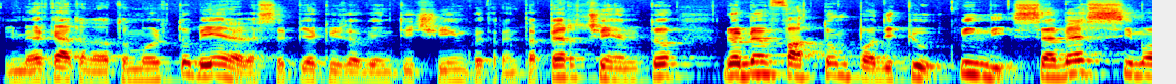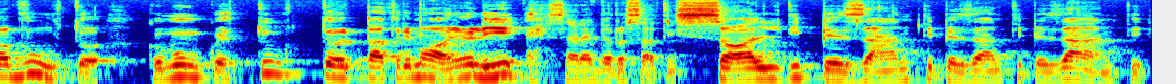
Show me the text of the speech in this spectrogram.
Il mercato è andato molto bene, l'SP ha chiuso al 25-30%, noi abbiamo fatto un po' di più. Quindi se avessimo avuto comunque tutto il patrimonio lì, eh, sarebbero stati soldi pesanti, pesanti, pesanti.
